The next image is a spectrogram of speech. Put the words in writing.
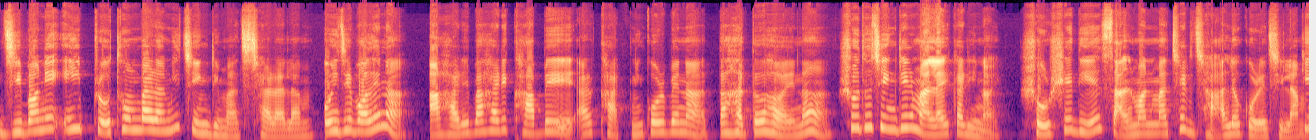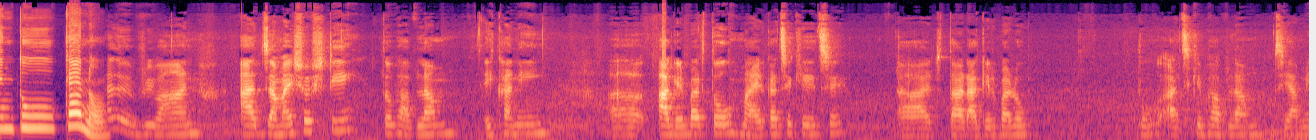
জীবনে এই প্রথমবার আমি চিংড়ি মাছ ছাড়ালাম। ওই যে বলে না, আহারে বাহারে খাবে আর খাটনি করবে না তাহা তো হয় না। শুধু চিংড়ির মালাইকারি নয়, সর্ষে দিয়ে সালমান মাছের ঝালও করেছিলাম। কিন্তু কেন? এভরিওয়ান আজ জামাই ষষ্ঠী, তো ভাবলাম এখানেই আগের বার তো মায়ের কাছে খেয়েছে, আর তার আগের বারও। তো আজকে ভাবলাম যে আমি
